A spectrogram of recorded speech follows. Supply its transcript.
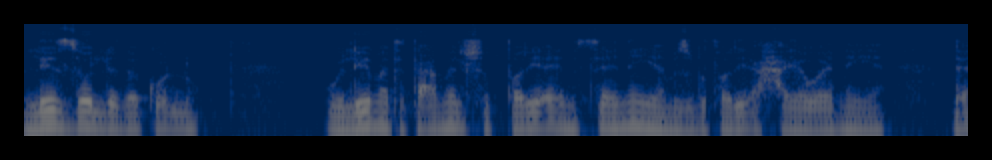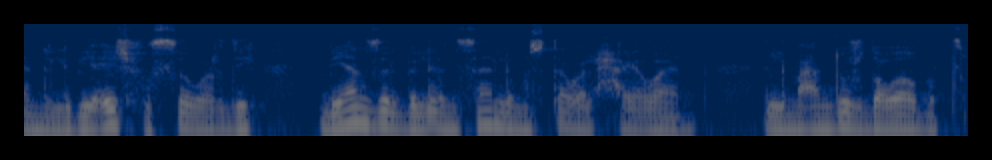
ليه الذل ده كله؟ وليه ما تتعاملش بطريقة إنسانية مش بطريقة حيوانية؟ لأن اللي بيعيش في الصور دي بينزل بالإنسان لمستوى الحيوان اللي ما عندوش ضوابط.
